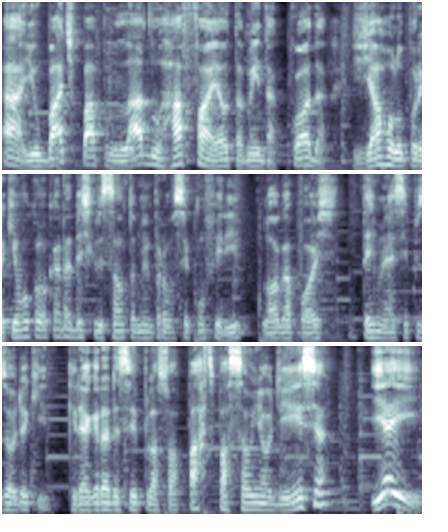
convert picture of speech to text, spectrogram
Ah, e o bate-papo lá do Rafael também da Coda já rolou por aqui, eu vou colocar na descrição também para você conferir logo após terminar esse episódio aqui. Queria agradecer pela sua participação e audiência. E aí,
